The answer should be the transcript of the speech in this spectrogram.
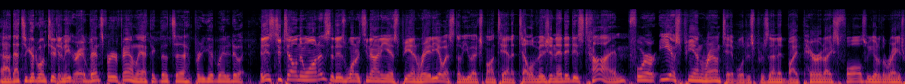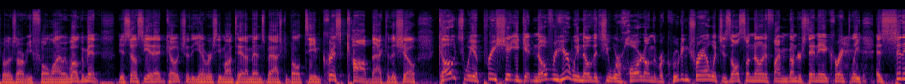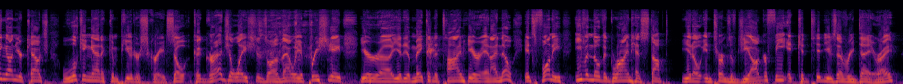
uh, that's a good one too. Be great events one. for your family. I think that's a pretty good way to do it. It is Tutel Nuanez. It is 1029 ESPN Radio, SWX Montana Television, and it is time for our ESPN Roundtable. It is presented by Paradise Falls. We go to the Rangitsch Brothers RV phone line. We welcome in the associate head coach of the University of Montana men's basketball team, Chris Cobb, back to the show. Coach, we appreciate you getting over here. We know that you were hard on the recruiting trail, which is also known, if I'm understanding it correctly, as sitting on your couch looking at a computer screen. So congratulations on that. We appreciate your uh, you making the time here. And I know it's funny, even though the grind has stopped, you know, in terms of geography, it continues every day, right?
